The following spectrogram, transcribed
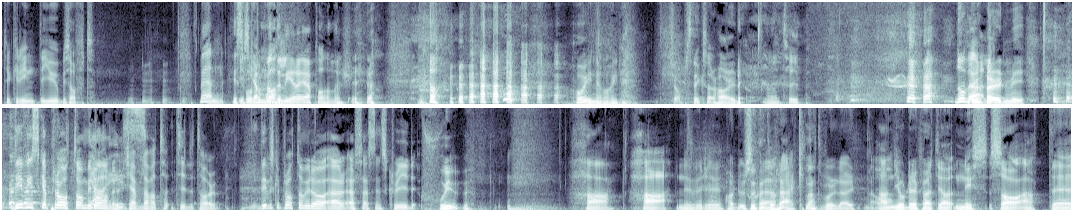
Tycker inte Ubisoft. Men, Det är vi svårt ska att modellera japaner. Oj, nej, oj, nej. Chopsticks are hard. Ja, typ. You Nåväl, heard me. det vi ska prata om idag nu, Guys. jävlar vad tid det tar. Det vi ska prata om idag är Assassin's Creed 7. Ha, Ha. nu är du Har du suttit skön. och räknat på det där? Ja. Han gjorde det för att jag nyss sa att eh,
